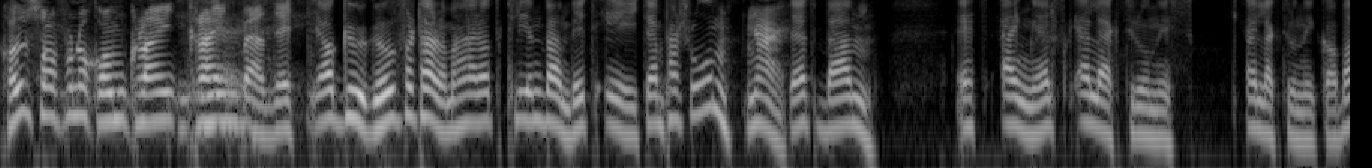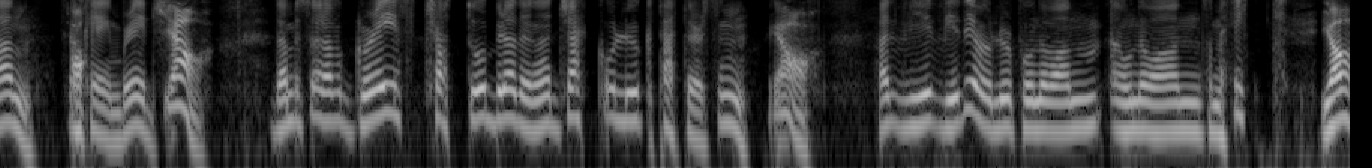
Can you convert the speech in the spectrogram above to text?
Hva du sa for noe om Klein, Klein Bandit? Ja, Google forteller meg her at Clean Bandit er ikke en person. Nei. Det er et band. Et engelsk elektronikaband fra Ah, Cambridge. Ja. De består av Grace Chatto, brødrene Jack og Luke Patterson. Ja. Vi, vi drev og lurte på om det var en, om det var en som het Ja,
